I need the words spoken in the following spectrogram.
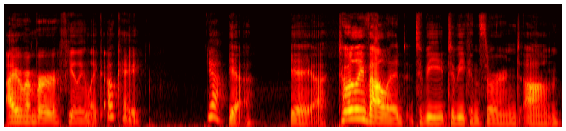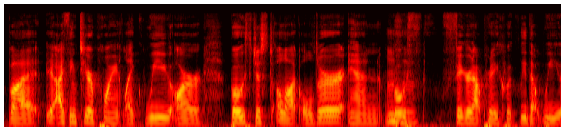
I remember feeling like okay, yeah, Yeah. Yeah, yeah. Totally valid to be to be concerned. Um, but I think to your point, like we are both just a lot older and both figured out pretty quickly that we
